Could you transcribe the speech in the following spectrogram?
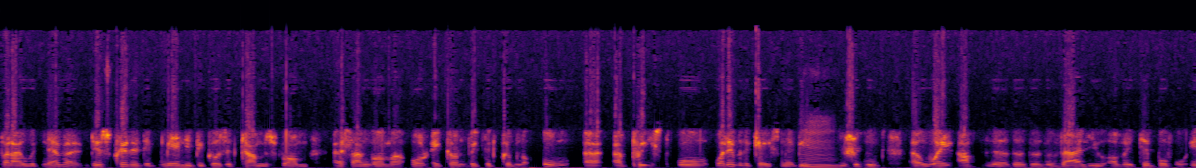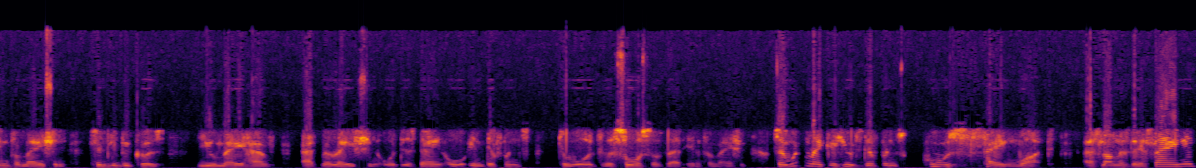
But I would never discredit it merely because it comes from a sangoma or a convicted criminal or a, a priest or whatever the case may be. You shouldn't uh, weigh up the, the, the, the value of a tip-off or information simply because you may have admiration or disdain or indifference towards the source of that information. So it wouldn't make a huge difference who's saying what, as long as they're saying it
